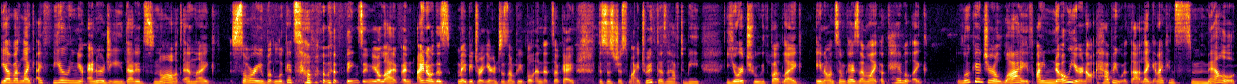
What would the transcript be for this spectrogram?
yeah, but like I feel in your energy that it's not. And like, sorry, but look at some of the things in your life. And I know this may be triggering to some people, and that's okay. This is just my truth, doesn't have to be your truth. But like, you know, in some cases, I'm like, okay, but like, look at your life. I know you're not happy with that. Like, and I can smell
